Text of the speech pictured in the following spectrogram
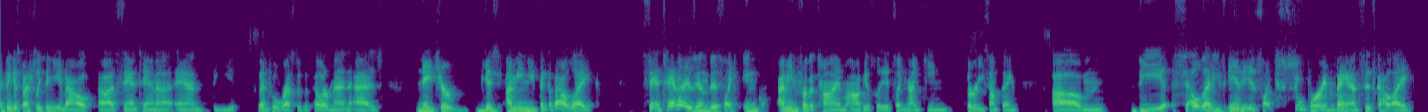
i think especially thinking about uh santana and the eventual rest of the pillar men as nature because i mean you think about like santana is in this like in i mean for the time obviously it's like 1930 something um the cell that he's in is like super advanced. It's got like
